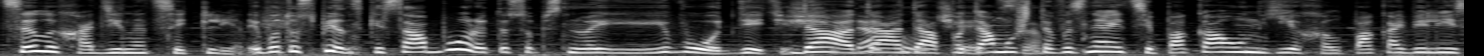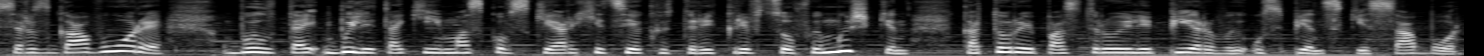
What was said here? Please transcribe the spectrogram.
целых 11 лет. И вот Успенский собор, это, собственно, его детище, да? Да, да, да, потому что, вы знаете, пока он ехал, пока велись разговоры, был, были такие московские архитекторы Кривцов и Мышкин, которые построили первый Успенский собор,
